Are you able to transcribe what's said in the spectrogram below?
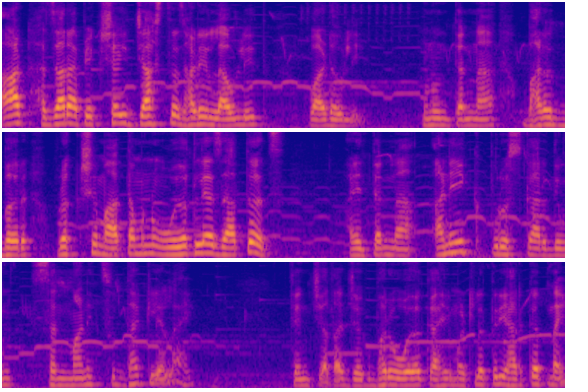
आठ हजारापेक्षाही जास्त झाडे लावलीत वाढवली म्हणून त्यांना भारतभर वृक्षमाता म्हणून ओळखल्या जातच आणि त्यांना अनेक पुरस्कार देऊन सन्मानित सुद्धा केलेला आहे. त्यांची आता जगभर ओळख आहे म्हटलं तरी हरकत नाही.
